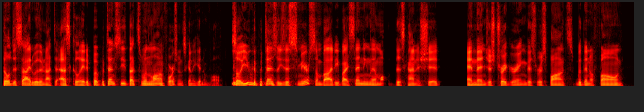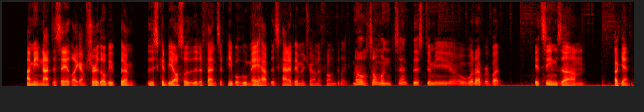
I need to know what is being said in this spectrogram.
they'll decide whether or not to escalate it. But potentially that's when law enforcement's going to get involved. So you could potentially just smear somebody by sending them this kind of shit and then just triggering this response within a phone. I mean, not to say it like I'm sure there'll be them. This could be also the defense of people who may have this kind of imagery on their phone, be like, "No, someone sent this to me, or whatever." But it seems, um, again,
